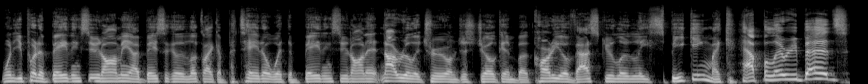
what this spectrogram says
when you put a bathing suit on me, I basically look like a potato with a bathing suit on it. Not really true, I'm just joking, but cardiovascularly speaking, my capillary beds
